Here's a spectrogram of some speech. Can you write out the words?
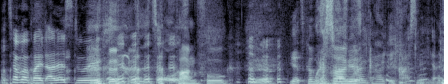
Jetzt haben wir bald alles durch. Punk, Folk. Jetzt kommt Oder die Frage. Surfpunk halt, ich weiß nicht. Also.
